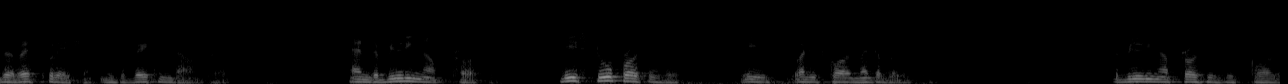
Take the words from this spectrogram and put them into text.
The respiration is the breaking down process. And the building up process. These two processes is what is called metabolism. The building up process is called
